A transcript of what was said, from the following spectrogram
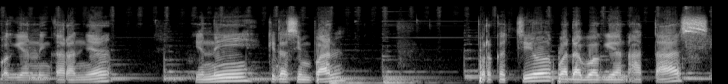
bagian lingkarannya ini kita simpan. Perkecil pada bagian atas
